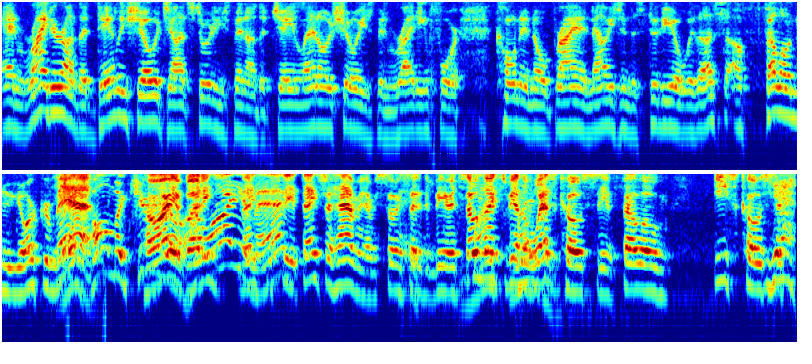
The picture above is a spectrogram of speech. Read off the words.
and writer on The Daily Show with Jon Stewart. He's been on The Jay Leno Show. He's been writing for Conan O'Brien, and now he's in the studio with us, a fellow New Yorker man, Yeah. Paul Mercurio. How are you, buddy? How are you, nice man? to see you. Thanks for having me. I'm so excited It's to be here. It's so nice to be on the pleasure. West Coast, see a fellow East Coast. Yeah.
